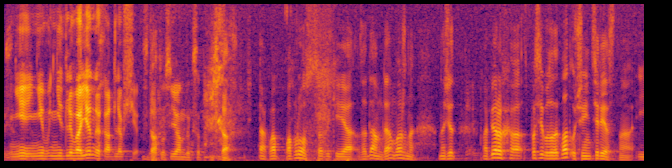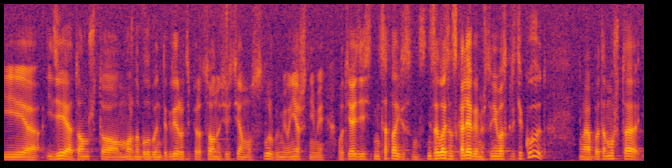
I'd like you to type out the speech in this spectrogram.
не, не, не для военных, а для всех. Статус да. Яндекса. Да. Так, вопрос все-таки я задам, да, можно? Значит, во-первых, э, спасибо за доклад, очень интересно. И идея о том, что можно было бы интегрировать операционную систему с службами внешними, вот я здесь не согласен, не согласен с коллегами, что они вас критикуют, э, потому что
